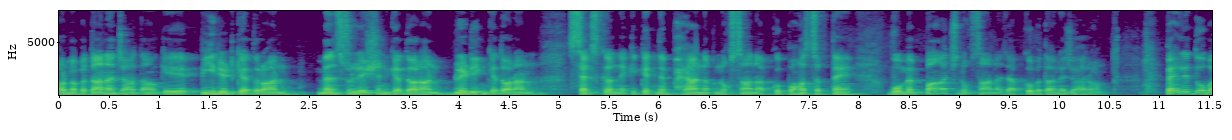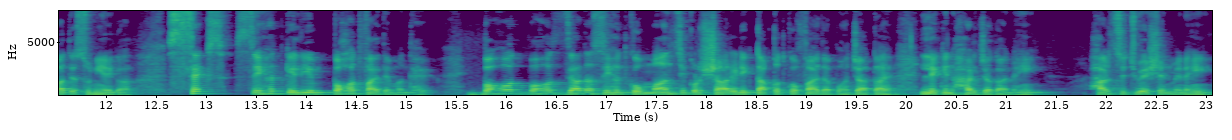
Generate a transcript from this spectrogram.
और मैं बताना चाहता हूँ कि पीरियड के दौरान, मैंस्ट्रुलेशन के दौरान, ब्लीडिंग के दौरान सेक्स करने के कितने भयानक नुकसान आपको पहुँच सकते हैं, वो मैं पाँच नुकसान आज आपको बताने जा रहा हूँ। पहले दो बातें सुनिएगा। सेक्स सेहत के लिए बहुत फ़ायदेमंद है। बहुत बहुत ज़्यादा सेहत को, मानसिक और शारीरिक ताकत को फ़ायदा पहुंचाता है, लेकिन हर जगह नहीं। हर सिचुएशन में नहीं,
